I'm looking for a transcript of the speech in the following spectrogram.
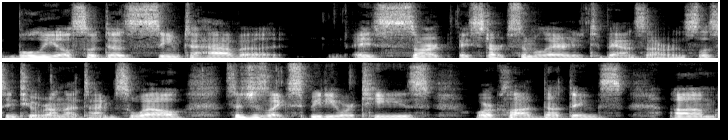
Bully also does seem to have a a stark a stark similarity to bands that I was listening to around that time as well, such as like Speedy Ortiz or Cloud Nothings. Um,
